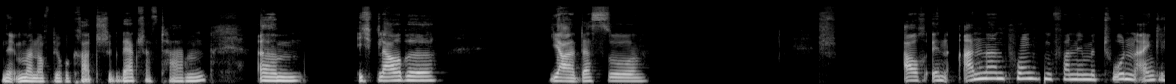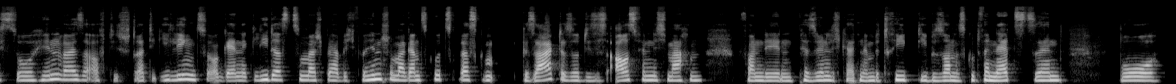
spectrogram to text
eine immer noch bürokratische Gewerkschaft haben. Ähm, ich glaube, ja, dass so auch in anderen Punkten von den Methoden eigentlich so Hinweise auf die Strategie liegen. Zu Organic Leaders zum Beispiel habe ich vorhin schon mal ganz kurz was gesagt. Also dieses Ausfindigmachen von den Persönlichkeiten im Betrieb, die besonders gut vernetzt sind, wo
